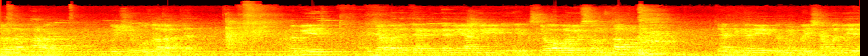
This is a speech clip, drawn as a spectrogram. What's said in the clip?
सभामंडळाला फार पैसे मोजा लागतात. कमी ह्याच्यामध्ये त्या ठिकाणी आम्ही एक सेवाभावी संस्था म्हणून त्या ठिकाणी कमी पैशामध्ये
